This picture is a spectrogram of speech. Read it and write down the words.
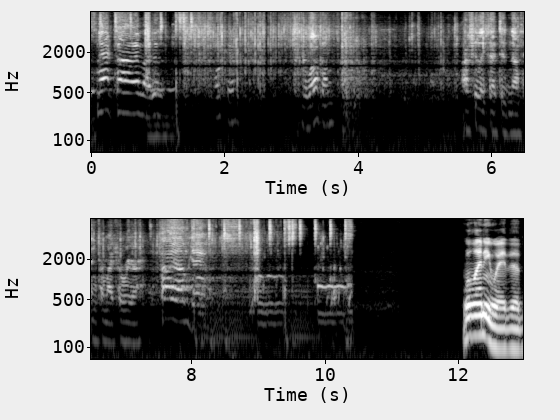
Snack time. I didn't. Okay. You're welcome. I feel like that did nothing for my career. Hi, I'm Dave. Well, anyway, the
